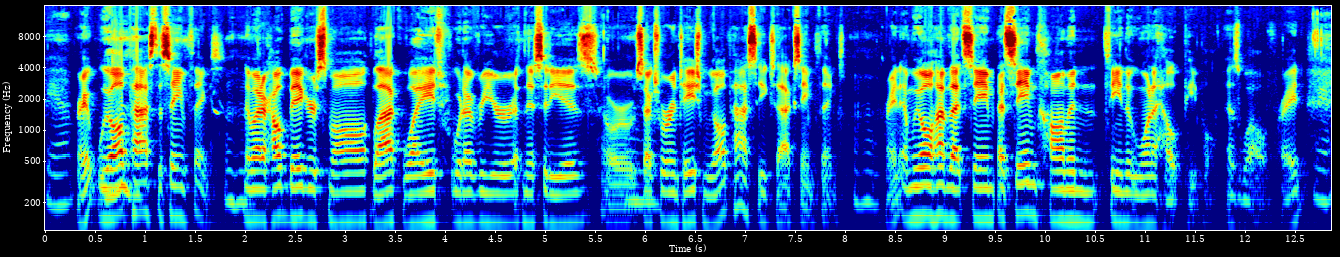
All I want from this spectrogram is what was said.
Yeah. right? We all mm-hmm. pass the same things, no mm-hmm. matter how big or small, black, white, whatever your ethnicity is or mm-hmm. sexual orientation. We all pass the exact same things, right? And we all have that same that same common theme that we want to help people as well, right? Yeah.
